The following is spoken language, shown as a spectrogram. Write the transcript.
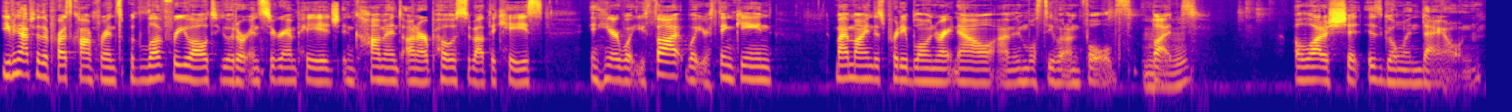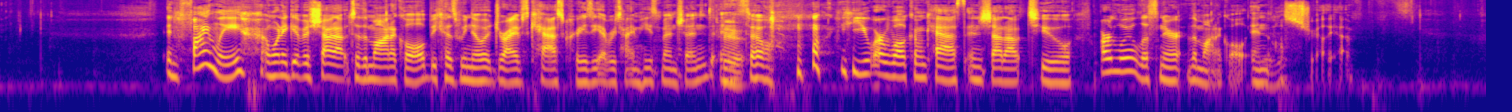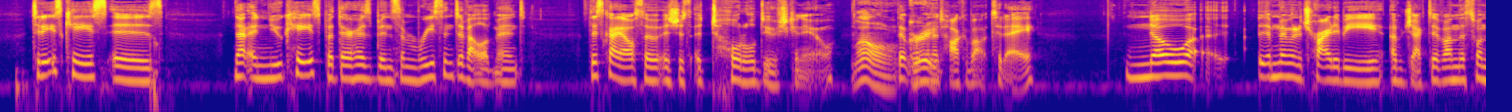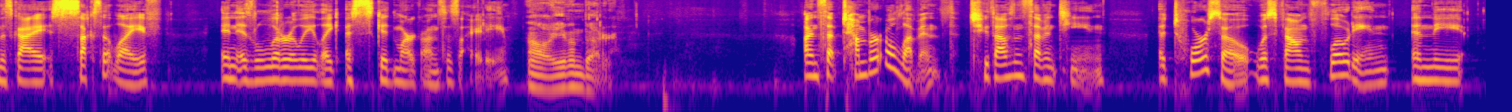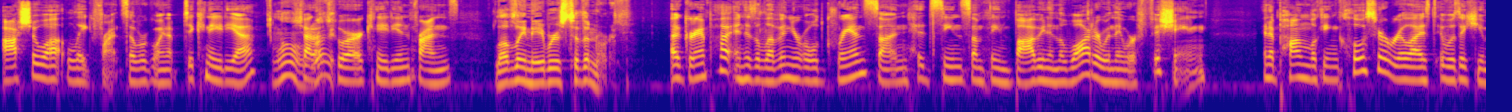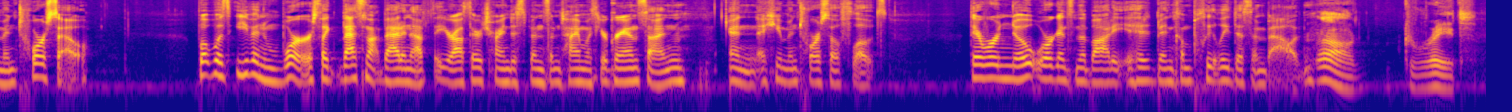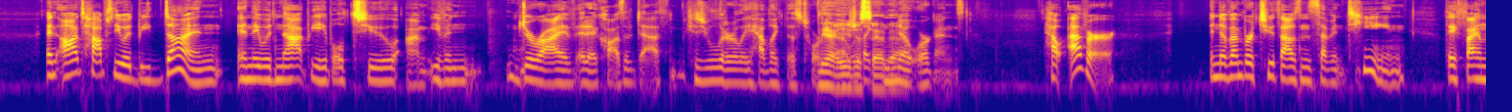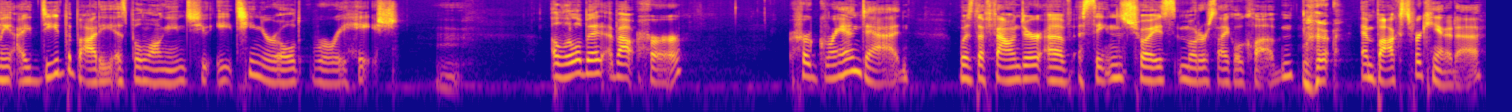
Even after the press conference, would love for you all to go to our Instagram page and comment on our post about the case and hear what you thought, what you're thinking. My mind is pretty blown right now, um, and we'll see what unfolds. But a lot of shit is going down. And finally, I want to give a shout out to the monocle because we know it drives Cass crazy every time he's mentioned. And so you are welcome, Cass, and shout out to our loyal listener, the monocle in Australia. Today's case is not a new case, but there has been some recent development. This guy also is just a total douche canoe Oh, that we're great. going to talk about today. No, uh, I'm not going to try to be objective on this one. This guy sucks at life and is literally like a skid mark on society. oh, even better. On September 11th, 2017, a torso was found floating in the Oshawa lakefront. So we're going up to Canada. Oh, Shout out right. to our Canadian friends. Lovely neighbors to the north. A grandpa and his 11 year old grandson had seen something bobbing in the water when they were fishing, and upon looking closer, realized it was a human torso. What was even worse, like that's not bad enough that you're out there trying to spend some time with your grandson and a human torso floats. There were no organs in the body, it had been completely disemboweled. Oh, great. An autopsy would be done, and they would not be able to um, even derive at a cause of death because you literally have like this torso Yeah, you with, just like have that. no organs. However, in November 2017, they finally ID'd the body as belonging to 18 year old Rori Hache. A little bit about her. Her granddad was the founder of a Satan's Choice motorcycle club and boxed for Canada.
